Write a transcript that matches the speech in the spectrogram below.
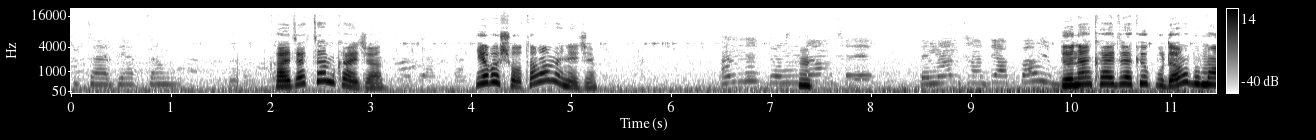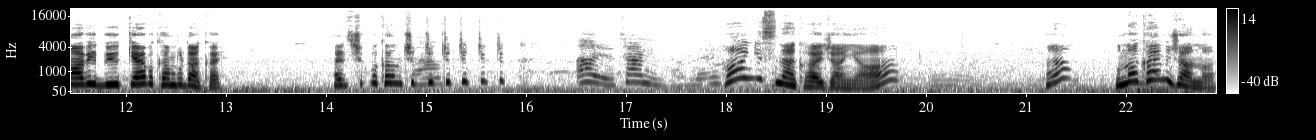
şu tercihten Kaydıraktan mı kayacaksın? Yavaş ol tamam mı anneciğim? Anne dönen ter, dönen tercih var ya. Dönen kaydırak yok burada ama bu mavi büyük gel bakalım buradan kay. Hadi çık bakalım çık çık çık çık çık çık. Hayır sen yiyeceğim. Hangisinden kayacaksın ya? Ha? Bundan kaymayacaksın mı?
